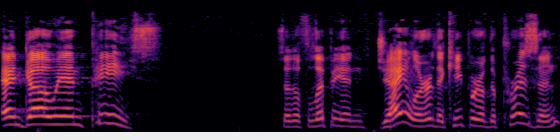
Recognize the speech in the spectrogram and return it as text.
and go in peace. So the Philippian jailer, the keeper of the prison,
